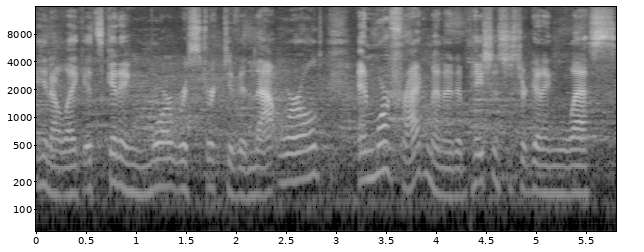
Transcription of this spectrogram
you know, like it's getting more restrictive in that world and more fragmented, and patients just are getting less.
